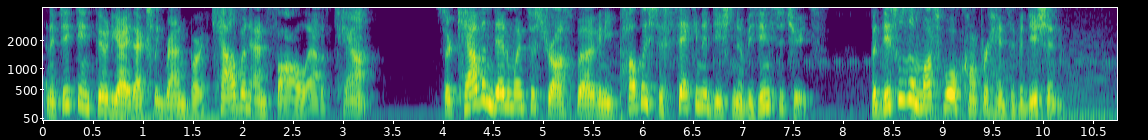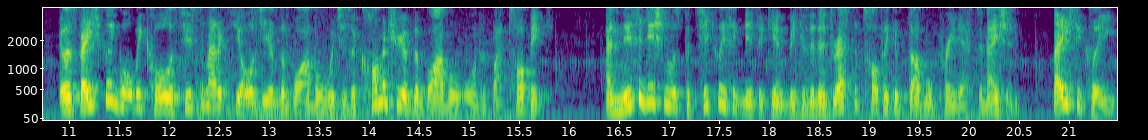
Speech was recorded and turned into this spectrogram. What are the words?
and in 1538 they actually ran both Calvin and Farel out of town. So, Calvin then went to Strasbourg and he published a second edition of his Institutes, but this was a much more comprehensive edition. It was basically what we call a systematic theology of the Bible, which is a commentary of the Bible ordered by topic. And this edition was particularly significant because it addressed the topic of double predestination. Basically,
